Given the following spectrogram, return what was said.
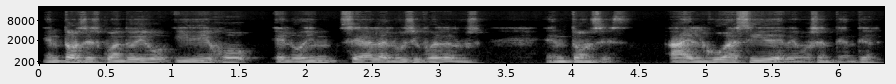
Entonces, cuando digo, y dijo Elohim sea la luz y fue la luz, entonces, algo así debemos entender.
